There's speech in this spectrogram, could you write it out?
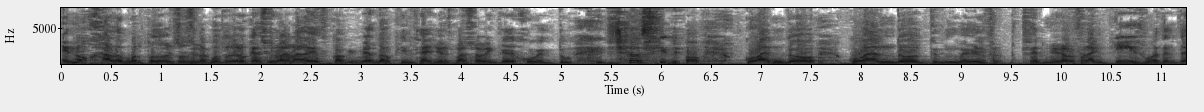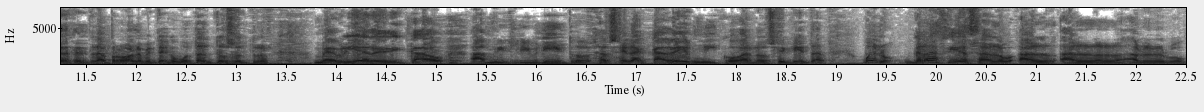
enojado por todo eso, sino al contrario, casi lo agradezco. A mí me han dado 15 años más o 20 de juventud. Yo, si no, cuando, cuando el terminó el franquismo, etcétera, etcétera, probablemente como tantos otros, me habría dedicado a mis libritos, a ser académico, a no sé qué tal. Bueno, gracias al, al, al,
